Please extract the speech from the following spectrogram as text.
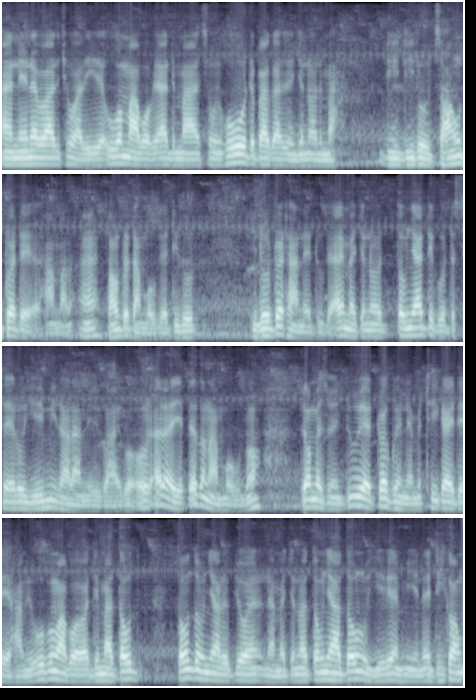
အဲနည်းနည်းပါးတချို့ဟာလေးတွေဥပမာပေါ့ဗျာဒီမှာဆိုဟိုးတစ်ပတ်ကဆိုရင်ကျွန်တော်ဒီမှာဒီဒီလိုဇောင်းတွက်တဲ့ဟာမှာဟမ်ဇောင်းတွက်တာမဟုတ်ဗျာဒီလိုဒီလိုတွက်ထားနေတူတယ်အဲ့မှာကျွန်တော်3ညတစ်ကို30လို့ရေးမိလာတာမျိုးပါပေါ့အဲ့ဒါရပြဿနာမဟုတ်ဘူးเนาะပြောမယ်ဆိုရင်သူ့ရဲ့တွက်ခွင်နဲ့မထိခိုက်တဲ့ဟာမျိုးဥပမာပေါ့ဗျာဒီမှာ3 3 3ညလို့ပြောရနေမှာကျွန်တော်3ည3လို့ရေးခဲ့မိရင်လည်းဒီကောင်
